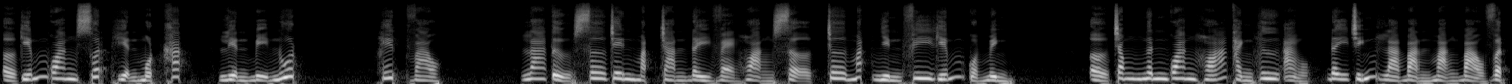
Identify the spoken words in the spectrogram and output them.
ở kiếm quang xuất hiện một khắc, liền bị nuốt hết vào. La tử sơ trên mặt tràn đầy vẻ hoảng sợ, trơ mắt nhìn phi kiếm của mình. Ở trong ngân quang hóa thành hư ảo, đây chính là bản mạng bảo vật,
